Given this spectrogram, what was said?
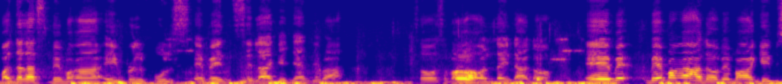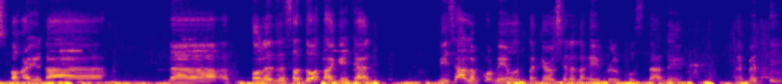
madalas may mga April Fool's events sila, ganyan, di ba? So sa mga Oh. online na ano, eh may, may mga ano, may mga games ba kayo na na tulad na sa Dota, ganyan. Minsan alam ko, may nagkaroon sila ng April Fool's na ano eh, event eh.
